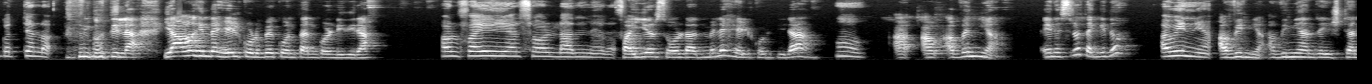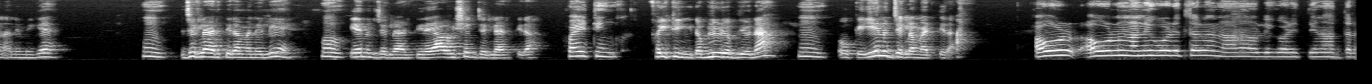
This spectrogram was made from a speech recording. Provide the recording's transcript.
ಗೊತ್ತಿಲ್ಲ. ಗೊತ್ತಿಲ್ಲ. ಯಾವಾಗಿಂದ ಹೇಳ್ಕೊಡ್ಬೇಕು ಅಂತ ಅನ್ಕೊಂಡಿದೀರಾ ಅವ್ಳು ಫೈವ್ ಇಯರ್ಸ್ ಓಲ್ಡ್ ಆದ್ಮೇಲೆ. ಫೈವ್ ಇಯರ್ಸ್ ಓಲ್ಡ್ ಆದ್ಮೇಲೆ ಹೇಳ್ಕೊಡ್ತೀರಾ? ಹ್ಮ್ ಅ- ಅ- ಅವನ್ಯ. ಏನ್ ಹೆಸರು ತಂಗಿದು? ಅವಿನ್ಯ. ಅವಿನ್ಯ. ಅವಿನ್ಯ ಅಂದ್ರೆ ಇಷ್ಟನಾ ನಿಮಗೆ? ಹ್ಮ್ ಜಗಳ ಆಡ್ತೀರಾ ಮನೇಲಿ? ಹ್ಮ್ ಏನಕ್ಕೆ ಜಗಳ ಆಡ್ತೀರಾ? ಯಾವ ವಿಷಯಕ್ಕೆ ಜಗಳ ಆಡ್ತೀರಾ? ಫೈಟಿಂಗ್ ಫೈಟಿಂಗ್ ಡಬ್ಲ್ಯೂ ಡಬ್ಲ್ಯೂನಾ ಹ್ಮ್ ಓಕೆ ಏನಕ್ಕೆ ಜಗಳ ಮಾಡ್ತೀರಾ? ಅವ್ರು ಅವ್ರು ನನಗೆ ಹೊಡಿತಾರ ನಾನು ಅವಳಿಗೆ ಹೊಡಿತೀನಿ ಆತರ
